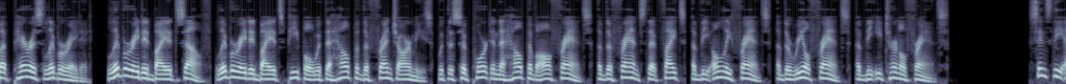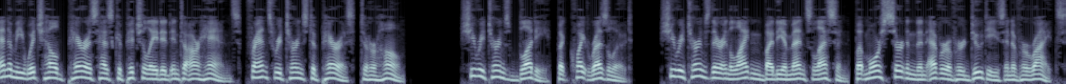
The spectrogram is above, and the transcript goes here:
But Paris liberated. Liberated by itself, liberated by its people with the help of the French armies, with the support and the help of all France, of the France that fights, of the only France, of the real France, of the eternal France. Since the enemy which held Paris has capitulated into our hands, France returns to Paris, to her home. She returns bloody, but quite resolute. She returns there enlightened by the immense lesson, but more certain than ever of her duties and of her rights.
